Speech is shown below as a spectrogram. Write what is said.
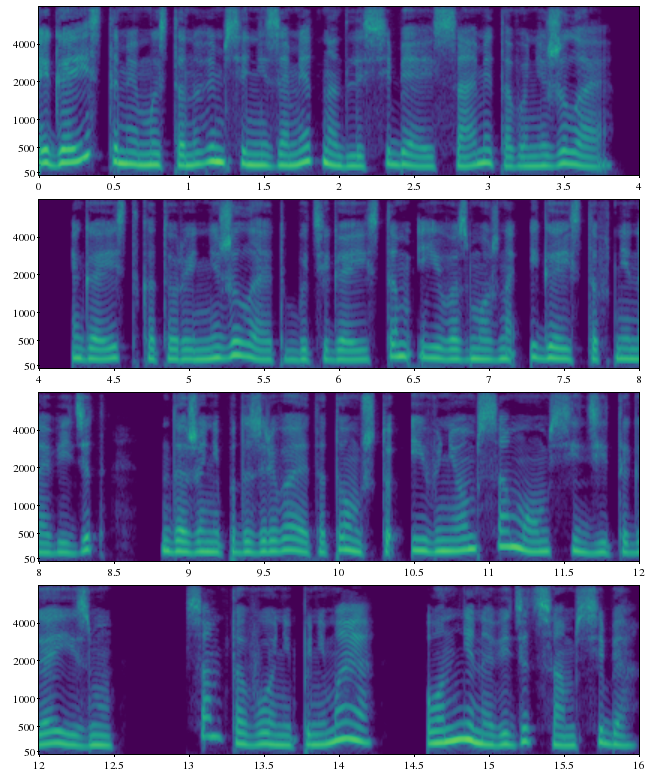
Эгоистами мы становимся незаметно для себя и сами того не желая. Эгоист, который не желает быть эгоистом и, возможно, эгоистов ненавидит, даже не подозревает о том, что и в нем самом сидит эгоизм. Сам того не понимая, он ненавидит сам себя.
